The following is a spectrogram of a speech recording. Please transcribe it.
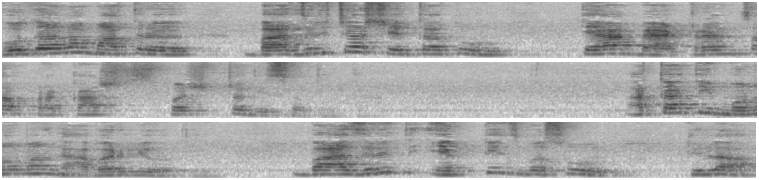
गोदाला मात्र बाजरीच्या शेतातून त्या बॅटऱ्यांचा प्रकाश स्पष्ट दिसत होता. आता ती मनोमन घाबरली होती. बाजरीत एकटीच बसून तिला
